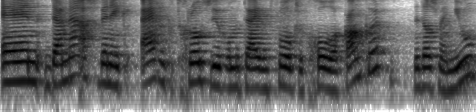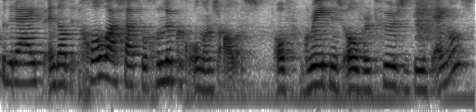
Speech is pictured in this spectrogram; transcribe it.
En daarnaast ben ik eigenlijk het grootste deel van mijn tijd aan het focussen op GOA kanker. En dat is mijn nieuwe bedrijf. En dat GOA staat voor gelukkig ondanks alles. Of greatness over adversity in het Engels.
